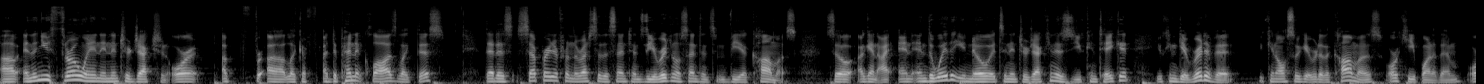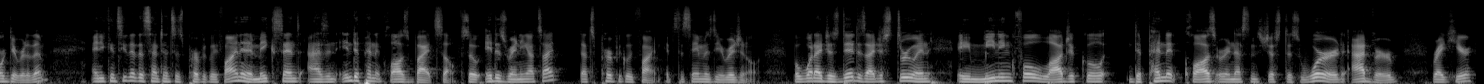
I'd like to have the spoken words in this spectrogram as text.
Uh, and then you throw in an interjection or a, uh, like a, a, dependent clause like this that is separated from the rest of the sentence, the original sentence via commas. So again, I and, and the way that you know it's an interjection is you can take it, you can get rid of it, you can also get rid of the commas or keep one of them or get rid of them. And you can see that the sentence is perfectly fine and it makes sense as an independent clause by itself. So it is raining outside. That's perfectly fine. It's the same as the original. But what I just did is I just threw in a meaningful, logical, dependent clause, or in essence, just this word, adverb, right here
